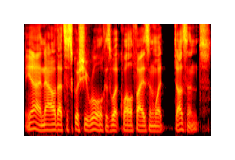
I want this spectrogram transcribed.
Yeah, now that's a squishy rule because what qualifies and what doesn't.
